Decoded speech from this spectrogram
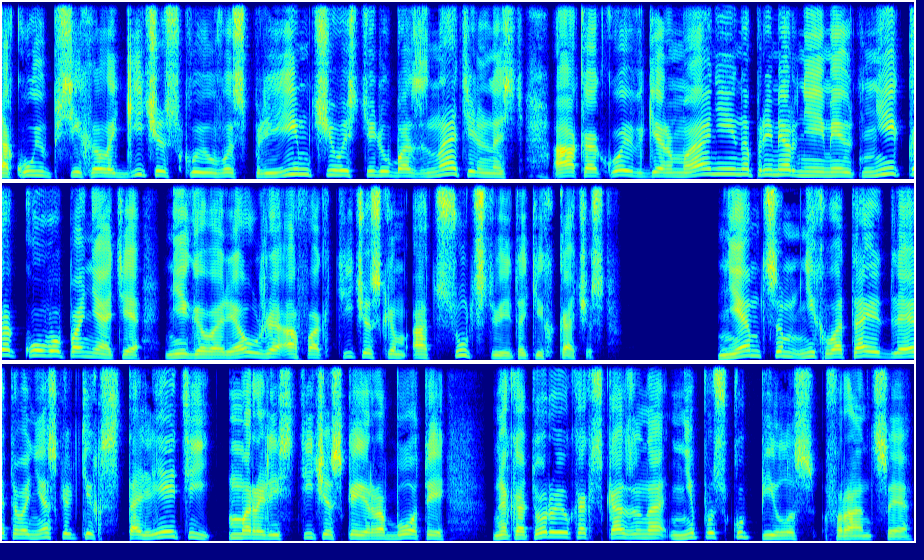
такую психологическую восприимчивость и любознательность, о какой в Германии, например, не имеют никакого понятия, не говоря уже о фактическом отсутствии таких качеств. Немцам не хватает для этого нескольких столетий моралистической работы, на которую, как сказано, не поскупилась Франция.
